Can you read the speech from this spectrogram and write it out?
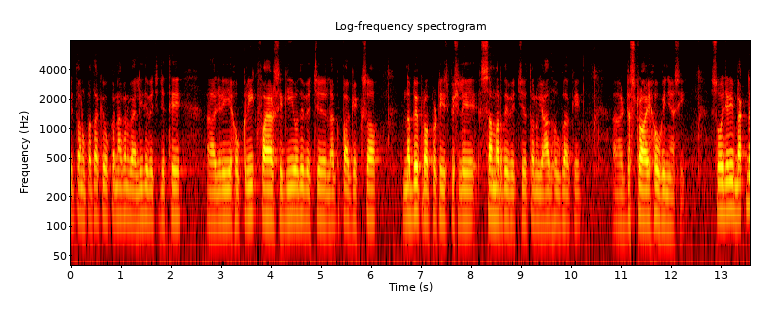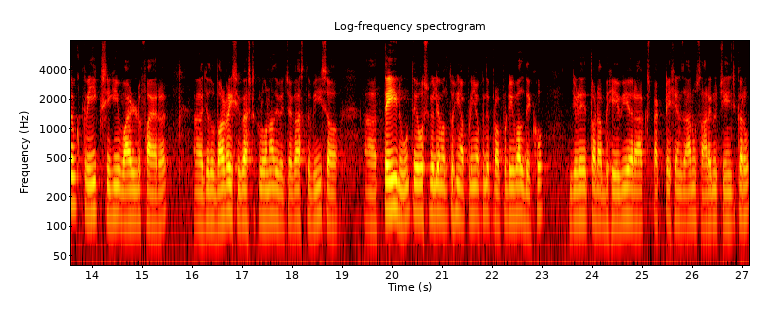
ਤੁਹਾਨੂੰ ਪਤਾ ਕਿ ਉਹ ਓਕਨਾਗਨ ਵੈਲੀ ਦੇ ਵਿੱਚ ਜਿੱਥੇ ਜਿਹੜੀ ਉਹ ਕ੍ਰੀਕ ਫਾਇਰ ਸੀਗੀ, ਉਹਦੇ ਵਿੱਚ ਲਗਭਗ 190 ਪ੍ਰਾਪਰਟੀਆਂ ਪਿਛਲੇ ਸਮਰ ਦੇ ਵਿੱਚ ਤੁਹਾਨੂੰ ਯਾਦ ਹੋਊਗਾ ਕਿ ਡਿਸਟਰੋਏ ਹੋ ਗਈਆਂ ਸੀ। ਸੋ ਜਿਹੜੀ ਮੈਕਡਲ ਕ੍ਰੀਕ ਸੀਗੀ ਵਾਈਲਡ ਫਾਇਰ ਜਦੋਂ ਬਣ ਰਹੀ ਸੀ ਵੈਸਟ ਕਲੋਨਾ ਦੇ ਵਿੱਚ ਅਗਸਤ 2023 ਨੂੰ, ਤੇ ਉਸ ਵੇਲੇ ਮਤਲਬ ਤੁਸੀਂ ਆਪਣੀਆਂ ਉਹ ਕਹਿੰਦੇ ਪ੍ਰਾਪਰਟੀ ਵੱਲ ਦੇਖੋ, ਜਿਹੜੇ ਤੁਹਾਡਾ ਬਿਹੇਵੀਅਰ ਆ ਐਕਸਪੈਕਟੇਸ਼ਨਸ ਆ ਨੂੰ ਸਾਰੇ ਨੂੰ ਚੇਂਜ ਕਰੋ।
